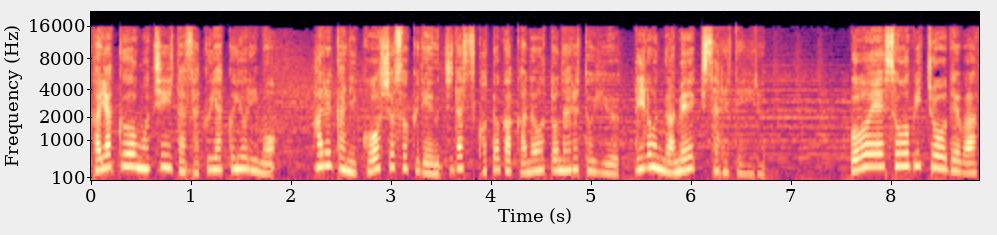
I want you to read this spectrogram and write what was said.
火薬を用いた策薬よりも、はるかに高初速で打ち出すことが可能となるという理論が明記されている。防衛装備庁では、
